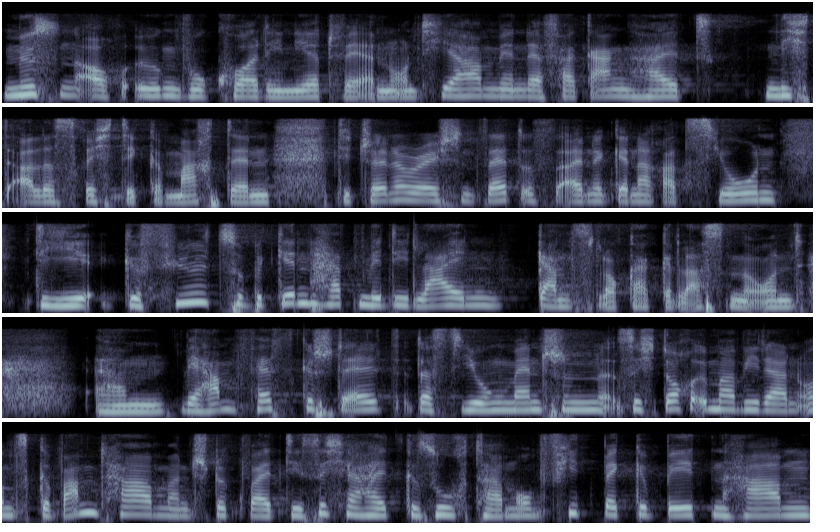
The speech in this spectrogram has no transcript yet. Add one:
müssen auch irgendwo koordiniert werden. Und hier haben wir in der Vergangenheit nicht alles richtig gemacht, denn die Generation Z ist eine Generation, die gefühlt zu Beginn hatten wir die Laien ganz locker gelassen. Und ähm, wir haben festgestellt, dass die jungen Menschen sich doch immer wieder an uns gewandt haben, ein Stück weit die Sicherheit gesucht haben, um Feedback gebeten haben.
